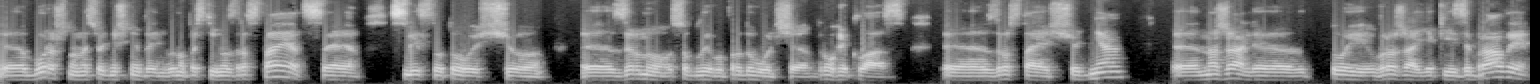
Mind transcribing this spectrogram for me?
Е, Борошно на сьогоднішній день воно постійно зростає. Це слідство того, що е, зерно, особливо продовольче, другий клас, е, зростає щодня. На жаль, той врожай, який зібрали,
